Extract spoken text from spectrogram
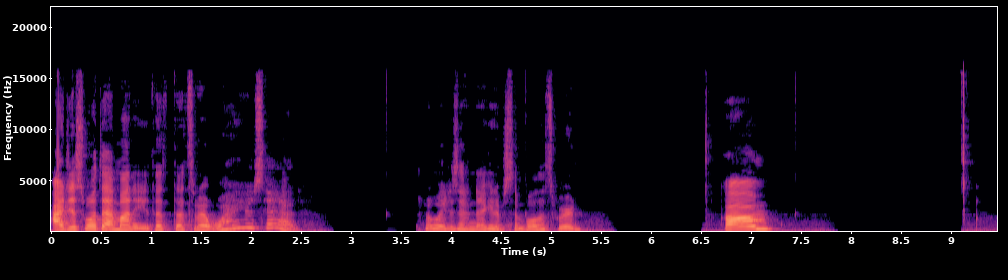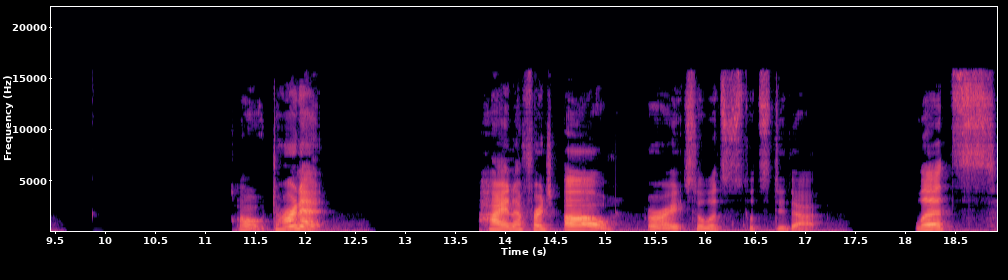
I just want that money. That, that's what I... Why are you sad? I don't know why you just had a negative symbol. That's weird. Um... Oh, darn it! High enough French... Oh! Alright, so let's, let's do that. Let's...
